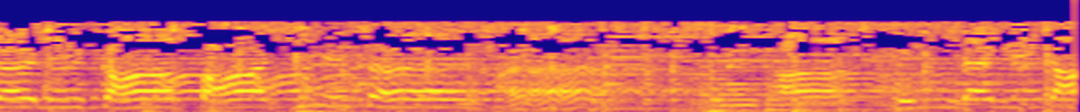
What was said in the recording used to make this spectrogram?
कुंडलिका का पाठ कुंडलिका कुंडली का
